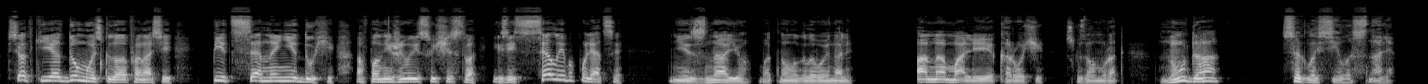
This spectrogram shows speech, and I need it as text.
Все-таки я думаю, — сказал Афанасий, — пицценные не духи, а вполне живые существа. Их здесь целая популяция. Не знаю, — мотнула головой Наля. Аномалия, короче, — сказал Мурат. Ну да, — согласилась Наля.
